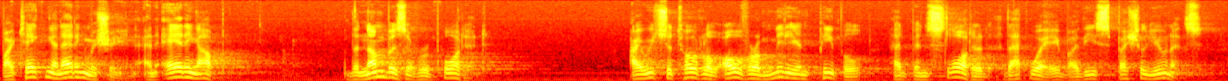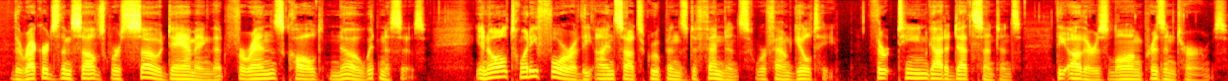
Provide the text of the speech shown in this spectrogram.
By taking an adding machine and adding up the numbers of reported, I reached a total of over a million people had been slaughtered that way by these special units. The records themselves were so damning that Ferencz called no witnesses. In all, 24 of the Einsatzgruppen's defendants were found guilty. 13 got a death sentence, the others long prison terms.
